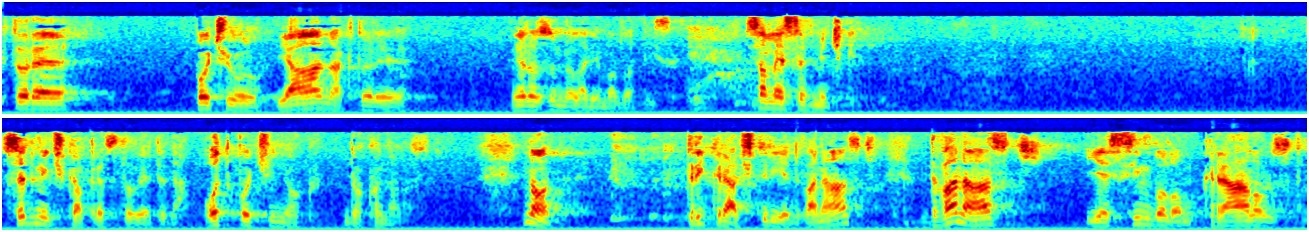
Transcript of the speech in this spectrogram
ktoré počul Ján a ktoré nerozumel a nemal zapísať. Samé sedmičky. Sedmička predstavuje teda odpočinok, dokonalosť. No, 3x4 je 12. 12 je symbolom kráľovstva.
